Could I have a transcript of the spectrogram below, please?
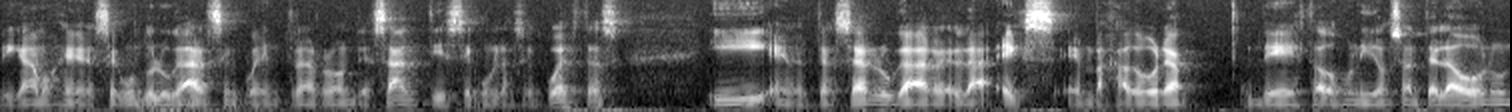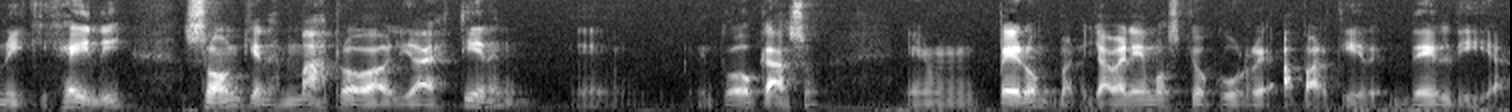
digamos, en el segundo lugar se encuentra Ron DeSantis, según las encuestas, y en el tercer lugar la ex embajadora de Estados Unidos ante la ONU, Nikki Haley, son quienes más probabilidades tienen, eh, en todo caso, em, pero bueno, ya veremos qué ocurre a partir del día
